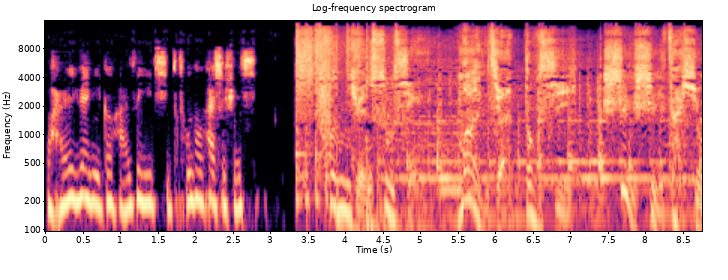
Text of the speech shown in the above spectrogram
我还是愿意跟孩子一起从头开始学习。风云苏醒，漫卷东西，世事在胸。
